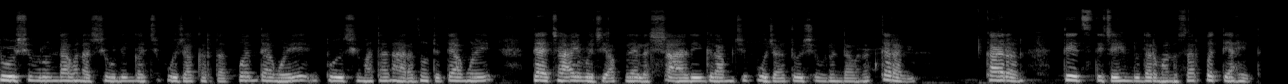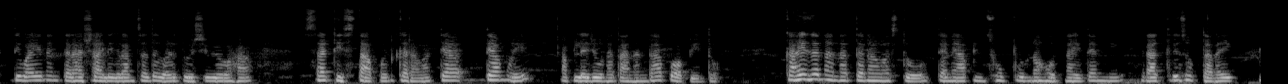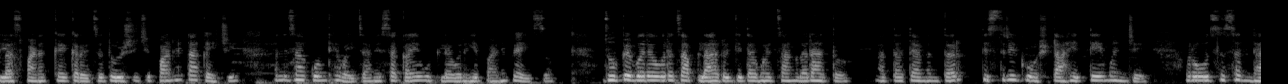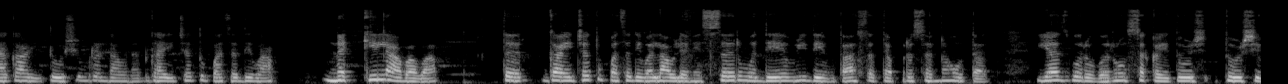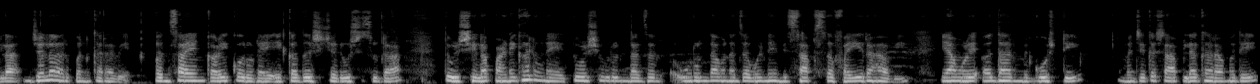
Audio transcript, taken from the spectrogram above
तुळशी वृंदावनात शिवलिंगाची पूजा करतात पण त्यामुळे तुळशी माता नाराज होते. त्यामुळे त्याच्या ऐवजी आपल्याला शालिग्रामची पूजा तुळशी वृंदावनात करावी. कारण तेच तिचे हिंदू धर्मानुसार पती आहेत. दिवाळीनंतर हा शालिग्रामचा दगड तुळशी विवाहासाठी स्थापन करावा. त्या त्यामुळे आपल्या जीवनात आनंद आपोआप येतो. काही जणांना तणाव असतो. त्याने आपली झोप पूर्ण होत नाही. त्यांनी रात्री झोपताना एक ग्लास पाण्यात काय करायचं तुळशीची पाने टाकायची आणि झाकून ठेवायचं आणि सकाळी उठल्यावर हे पाणी प्यायचं. झोपेबरोबरच आपलं आरोग्य त्यामुळे चांगलं राहतं. आता त्यानंतर तिसरी गोष्ट आहे ते म्हणजे रोज संध्याकाळी तुळशी वृंदावनात गाईच्या तुपाचा दिवा नक्की लावावा. तर गाईच्या तुपाचा दिवा लावल्याने सर्व देवी देवता असतात त्या प्रसन्न होतात. याचबरोबर रोज सकाळी तुळशी तुळशीला जल अर्पण करावे. पण सायंकाळी करू नये. एकादशीच्या दिवशी सुद्धा तुळशीला पाणी घालू नये. तुळशी वृंदाज वृंदावनाजवळ नेहमी साफसफाई राहावी. यामुळे अधार्मिक गोष्टी म्हणजे कसं आपल्या घरामध्ये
